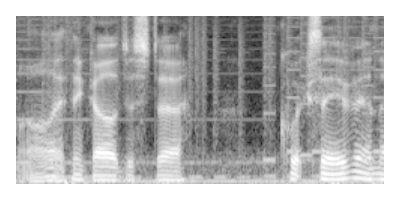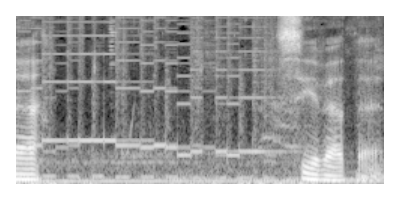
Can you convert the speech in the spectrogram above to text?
Well, I think I'll just uh, quick save and uh, see about that.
